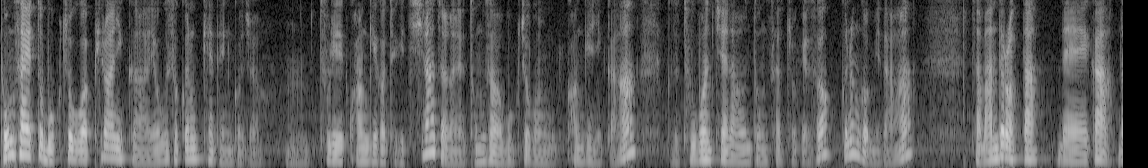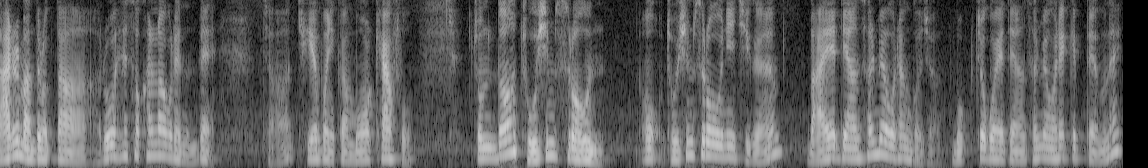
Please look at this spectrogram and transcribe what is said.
동사에 또 목적어가 필요하니까 여기서 끊게 된 거죠. 음, 둘이 관계가 되게 친하잖아요. 동사와 목적어 관계니까. 그래서 두 번째 나온 동사 쪽에서 끊은 겁니다. 자, 만들었다. 내가 나를 만들었다로 해석하려고 그랬는데 자, 뒤에 보니까 more careful. 좀 더 조심스러운. 어, 조심스러운이 지금 나에 대한 설명을 한 거죠. 목적어에 대한 설명을 했기 때문에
